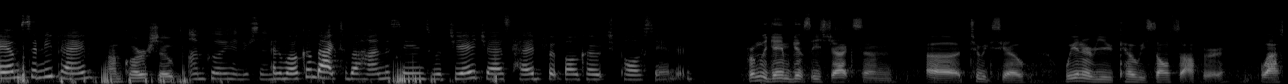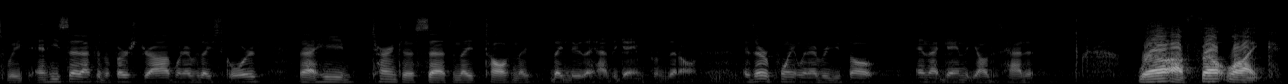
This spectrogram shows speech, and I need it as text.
Hey, I'm Sydney Payne, I'm Carter Shope. I'm Chloe Henderson. and welcome back to Behind the Scenes with GHS head football coach Paul Standard. From the game against East Jackson uh, two weeks ago, we interviewed Kobe Stonecypher last week, and he said after the first drive, whenever they scored, that he turned to Seth and they talked and they, they knew they had the game from then on. Is there a point whenever you thought in that game that y'all just had it? Well, I felt like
